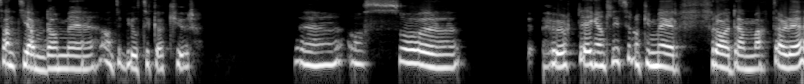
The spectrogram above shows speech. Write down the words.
sendt hjem da med antibiotikakur. Uh, og så uh, hørte jeg egentlig ikke noe mer fra dem etter det,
